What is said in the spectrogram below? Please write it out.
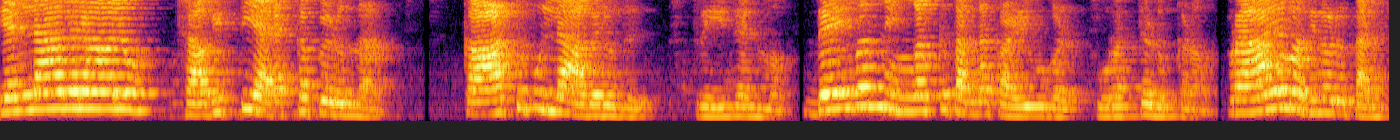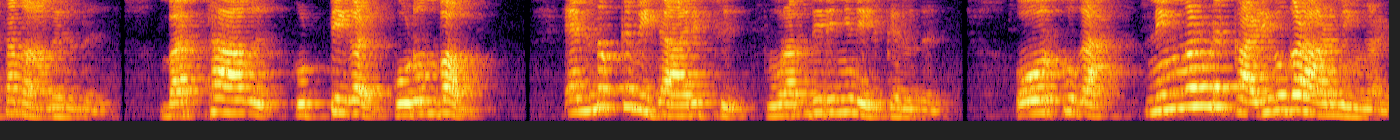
എല്ലാവരാലും ചവിട്ടി അരക്കപ്പെടുന്ന കാട്ടുപുല്ലാവരുത് സ്ത്രീജന്മം. ദൈവം നിങ്ങൾക്ക് തന്ന കഴിവുകൾ പുറത്തെടുക്കണം. പ്രായം അതിനൊരു തടസ്സമാവരുത്. ഭർത്താവ് കുട്ടികൾ കുടുംബം എന്നൊക്കെ വിചാരിച്ച് പുറംതിരിഞ്ഞു നിൽക്കരുത്. ഓർക്കുക നിങ്ങളുടെ കഴിവുകളാണ് നിങ്ങൾ.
